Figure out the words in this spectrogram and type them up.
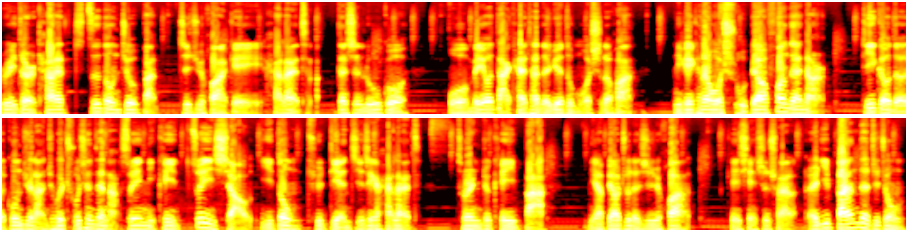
Reader 它自动就把这句话给 highlight 了。但是如果我没有打开它的阅读模式的话，你可以看到我鼠标放在哪儿，Digo 的工具栏就会出现在哪。所以你可以最小移动去点击这个 highlight，从而你就可以把你要标注的这句话给显示出来了。而一般的这种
